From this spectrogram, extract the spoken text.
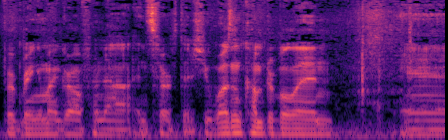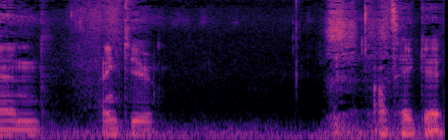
for bringing my girlfriend out and surf that she wasn't comfortable in. And thank you. I'll take it.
